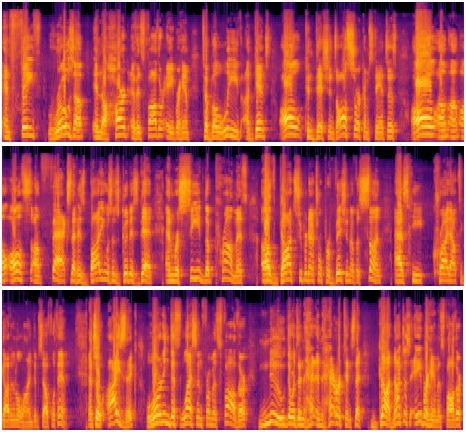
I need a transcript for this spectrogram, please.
And faith rose up in the heart of his father Abraham to believe against all conditions, all circumstances, all, um, um, all, um, facts that his body was as good as dead and received the promise of God's supernatural provision of a son as he cried out to God and aligned himself with him. And so Isaac, learning this lesson from his father, knew there was an inheritance that God, not just Abraham, his father,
